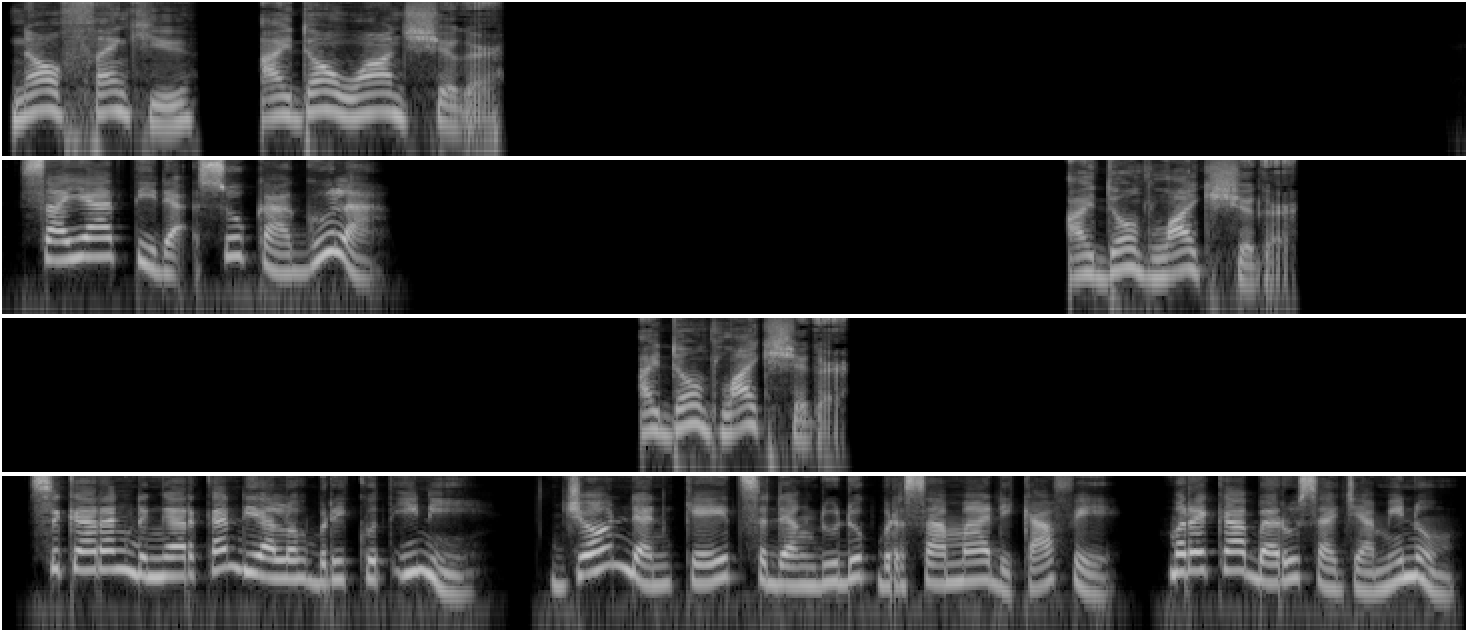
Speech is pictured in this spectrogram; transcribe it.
No, thank you. I don't want sugar. Saya tidak suka gula. I don't like sugar. I don't like sugar. Sekarang dengarkan dialog berikut ini. John dan Kate sedang duduk bersama di kafe. Mereka baru saja minum.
